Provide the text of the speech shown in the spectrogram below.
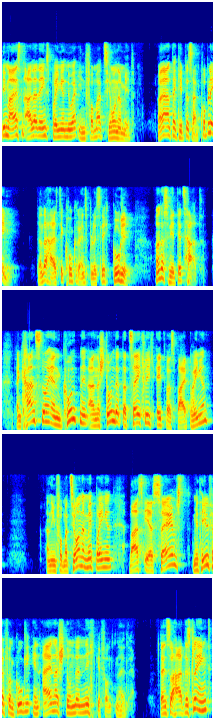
die meisten allerdings bringen nur Informationen mit. Ja, da gibt es ein Problem. Denn da heißt die Konkurrenz plötzlich Google. Und das wird jetzt hart dann kannst du einem Kunden in einer Stunde tatsächlich etwas beibringen, an Informationen mitbringen, was er selbst mit Hilfe von Google in einer Stunde nicht gefunden hätte. Denn so hart es klingt,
